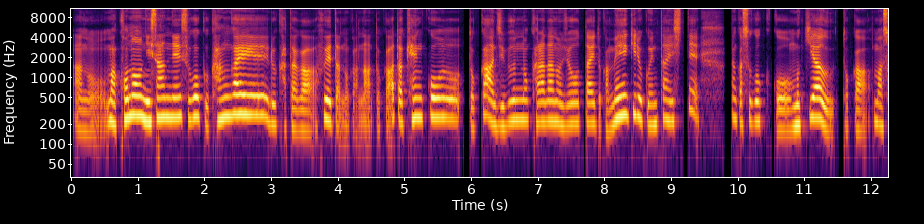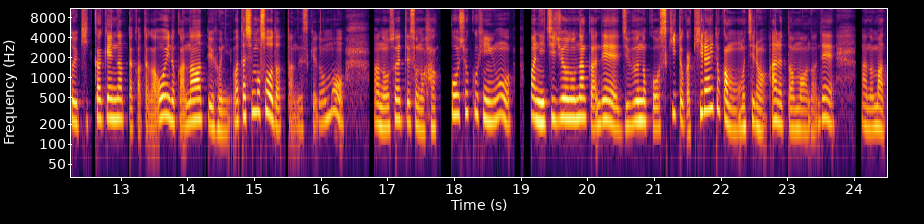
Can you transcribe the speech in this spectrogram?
あの、まあ、この23年すごく考える方が増えたのかなとかあとは健康とか自分の体の状態とか免疫力に対してなんかすごくこう向き合うとか、まあ、そういうきっかけになった方が多いのかなっていうふうに私もそうだったんですけどもあのそうやってその発酵食品を、まあ、日常の中で自分のこう好きとか嫌いとかももちろんあると思うのであのまあ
